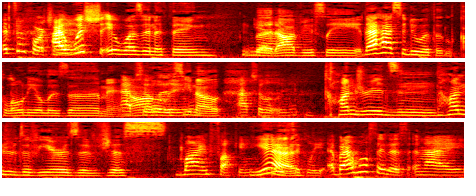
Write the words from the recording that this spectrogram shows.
it's unfortunate. I wish it wasn't a thing, but Yeah. obviously that has to do with colonialism and all this, you know, Absolutely. Hundreds and hundreds of years of just Mind fucking. Yeah. Basically. But I will say this, and I,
